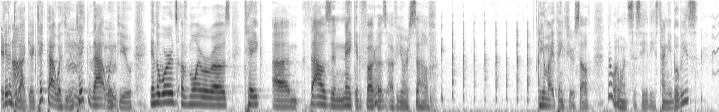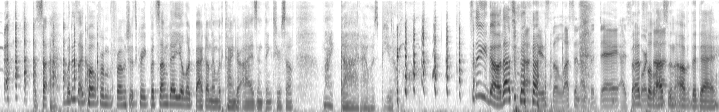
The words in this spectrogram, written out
It's Get into not. Mm. that gig. Take that with you. Take that with you. In the words of Moira Rose, take a thousand naked photos of yourself. you might think to yourself, no one wants to see these tiny boobies. So, what is that quote from from Schitt's Creek? But someday you'll look back on them with kinder eyes and think to yourself, "My God, I was beautiful." so there you go. That's that is the lesson of the day. I support that's the that. lesson of the day.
